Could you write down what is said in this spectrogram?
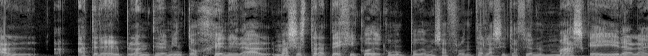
a tener el planteamiento general más estratégico de cómo podemos afrontar la situación más que ir a la,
